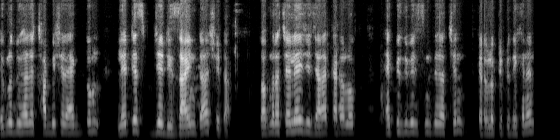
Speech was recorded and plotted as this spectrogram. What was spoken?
এগুলো দুই হাজার ছাব্বিশের একদম লেটেস্ট যে ডিজাইনটা সেটা। তো আপনারা চাইলে যে যারা ক্যাটালগ এক পিস দুই পিস নিতে যাচ্ছেন ক্যাটালগটা একটু দেখে নেন।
